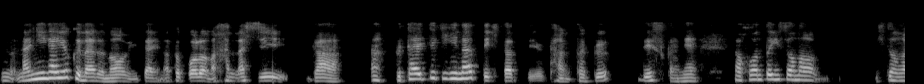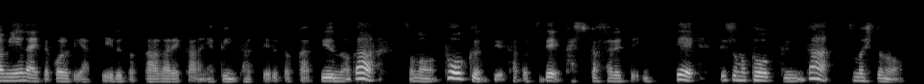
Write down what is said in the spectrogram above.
何が良くなるの？みたいなところの話が、あ、具体的になってきたっていう感覚ですかね。本当にその人が見えないところでやっているとか、誰かの役に立っているとかっていうのが、そのトークンっていう形で可視化されていって、で、そのトークンがその人の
